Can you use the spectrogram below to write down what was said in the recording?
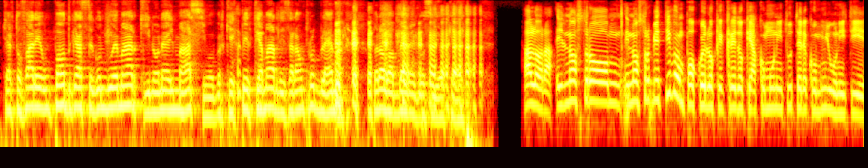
Certo, fare un podcast con due marchi non è il massimo perché per chiamarli sarà un problema, però va bene così, ok. Allora, il nostro, il nostro, obiettivo è un po' quello che credo che accomuni tutte le community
